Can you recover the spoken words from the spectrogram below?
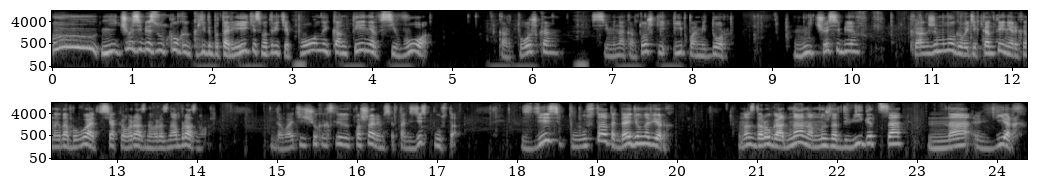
Ничего себе, сколько какие-то батарейки, смотрите, полный контейнер всего. Картошка, семена картошки и помидор. Ничего себе, как же много в этих контейнерах иногда бывает всякого разного, разнообразного. Давайте еще как следует пошаримся. Так, здесь пусто. Здесь пусто, тогда идем наверх. У нас дорога одна, нам нужно двигаться наверх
